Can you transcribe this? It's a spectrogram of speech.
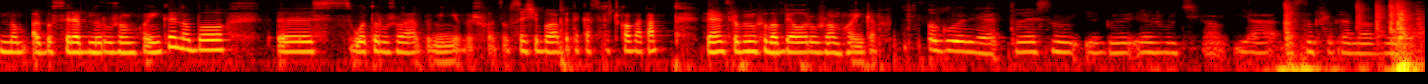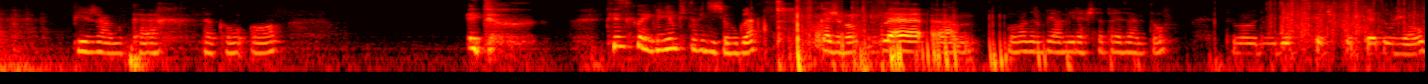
no albo srebrno-różową choinkę, no bo y, złoto-różowa by mi nie wyszła, co w sensie byłaby taka sraczkowata, więc robimy chyba biało-różową choinkę. Ogólnie to jestem jakby, ja już wróciłam, ja jestem przebrana w piżamkę taką o. I to, to jest choinka, nie wiem czy to widzicie w ogóle. Pokażę wam, w ogóle um, mama zrobiła mi resztę prezentów. Tu mamy 24 dużą,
